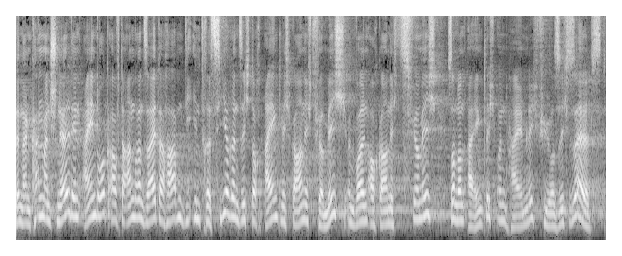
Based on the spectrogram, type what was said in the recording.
Denn dann kann man schnell den Eindruck auf der anderen Seite haben, die interessieren sich doch eigentlich gar nicht für mich und wollen auch gar nichts für mich, sondern eigentlich unheimlich für sich selbst.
